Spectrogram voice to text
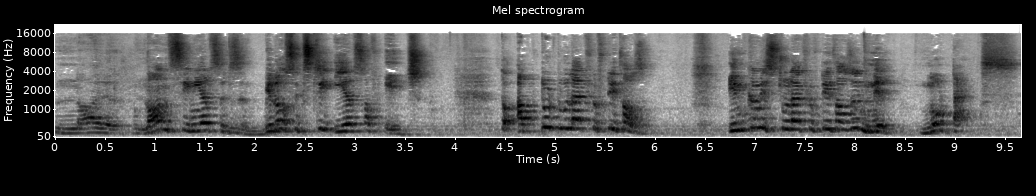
non-senior citizen below 60 years of age. So up to 2 lakh 50,000. Income is 2 lakh 50,000 nil, no tax.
